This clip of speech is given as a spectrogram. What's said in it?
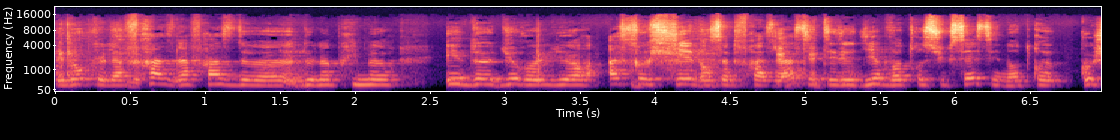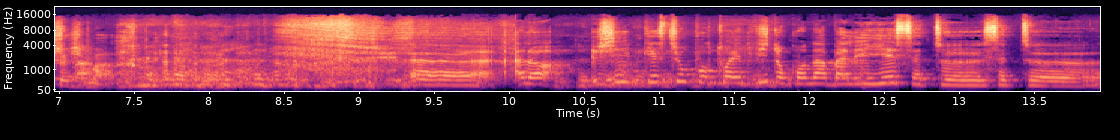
Et donc la phrase, la phrase de, de l'imprimeur et de, du relieur associé dans cette phrase-là, c'était de dire votre succès, c'est notre cauchemar. euh, alors, j'ai une question pour toi, Edwige. Donc, on a balayé cette, cette, euh,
